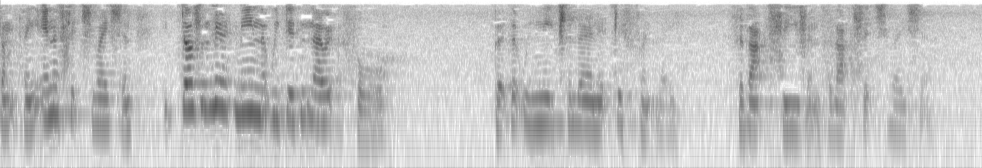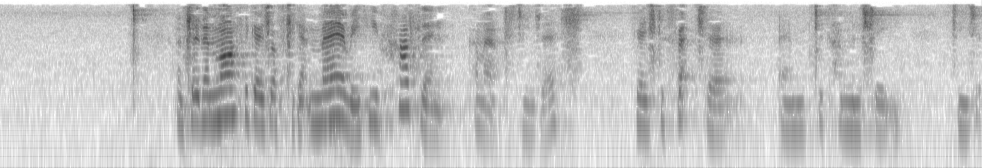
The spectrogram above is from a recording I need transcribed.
something in a situation, it doesn't mean that we didn't know it before, but that we need to learn it differently for that season, for that situation. And so then Martha goes off to get Mary, who hasn't come out to Jesus, goes to fetch her um, to come and see Jesus.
